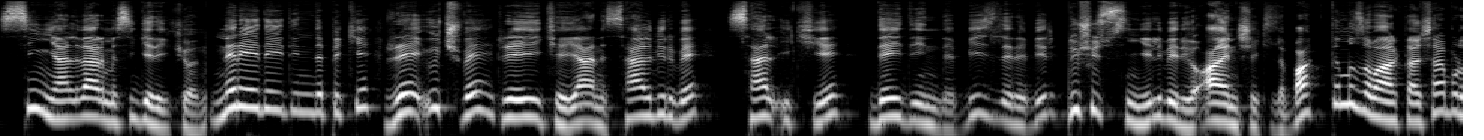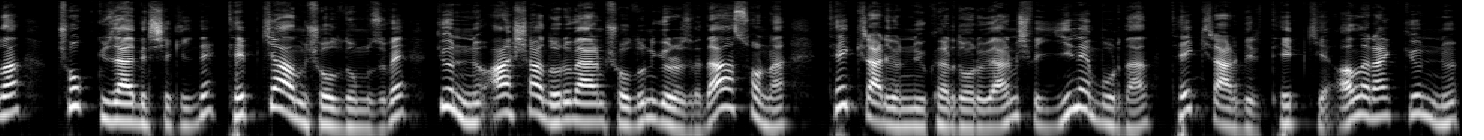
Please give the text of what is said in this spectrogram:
sinyal vermesi gerekiyor. Nereye değdiğinde peki? R3 ve R2 yani sel 1 ve sel 2'ye değdiğinde bizlere bir düşüş sinyali veriyor. Aynı şekilde baktığımız zaman arkadaşlar buradan çok güzel bir şekilde tepki almış olduğumuzu ve yönünü aşağı doğru vermiş olduğunu görüyoruz ve daha sonra tekrar yönünü yukarı doğru vermiş ve yine buradan tekrar bir tepki alarak yönünü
